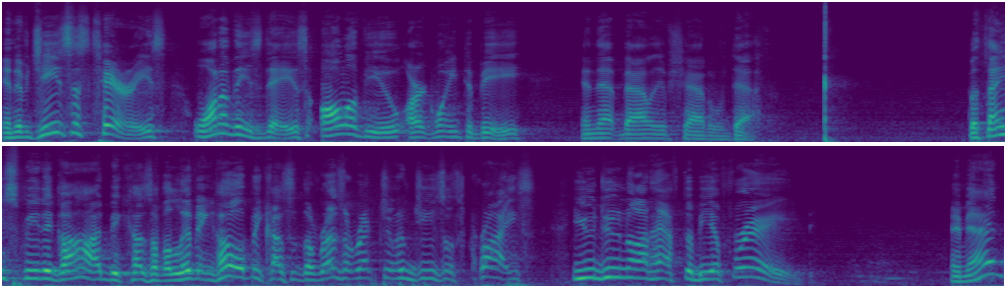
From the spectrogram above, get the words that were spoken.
And if Jesus tarries, one of these days, all of you are going to be in that valley of shadow of death. But thanks be to God, because of a living hope, because of the resurrection of Jesus Christ, you do not have to be afraid. Amen?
